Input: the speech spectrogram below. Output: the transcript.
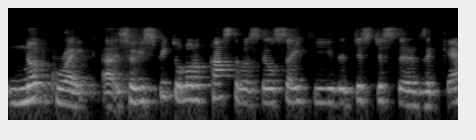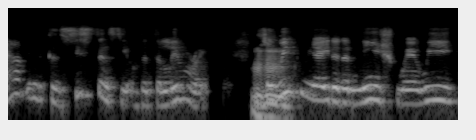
not great. Uh, so you speak to a lot of customers, they'll say to you that just, just there's a gap in the consistency of the delivery. Mm-hmm. So we created a niche where we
